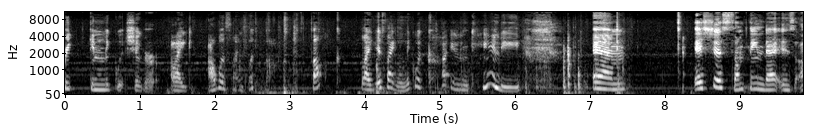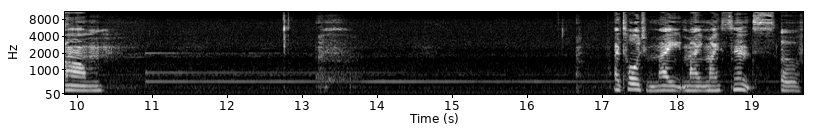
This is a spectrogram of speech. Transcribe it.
freaking liquid sugar like i was like what the fuck? like it's like liquid cotton candy. And it's just something that is um I told you my my my sense of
